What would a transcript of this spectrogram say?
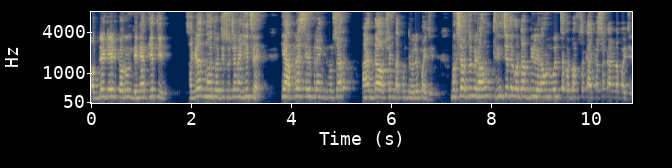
अपडेटेड करून देण्यात येतील. सगळ्यात महत्वाची सूचना हीच आहे की आपल्या सेफ रँकनुसार आठ दहा ऑप्शन टाकून ठेवले पाहिजे. मग सर तुम्ही राऊंड थ्रीचे ते कट ऑफ दिले. राऊंड वनच्या कट ऑफचं काय? कसं काढलं पाहिजे?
